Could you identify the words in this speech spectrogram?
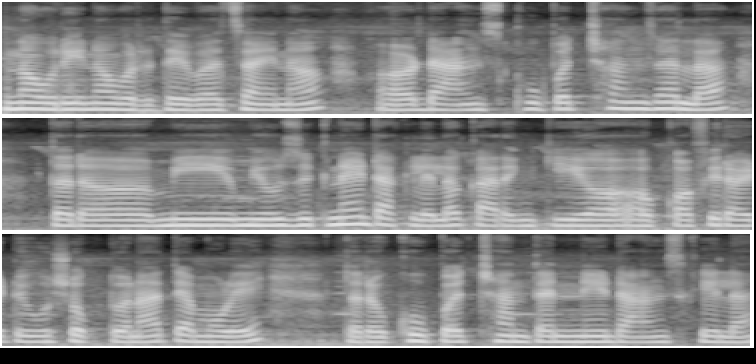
नवरी नवरदेवाचा आहे ना डान्स खूपच छान झाला. तर मी म्युझिक नाही टाकलेलं कारण की कॉपीराईट येऊ शकतो ना त्यामुळे. तर खूपच छान त्यांनी डान्स केला.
